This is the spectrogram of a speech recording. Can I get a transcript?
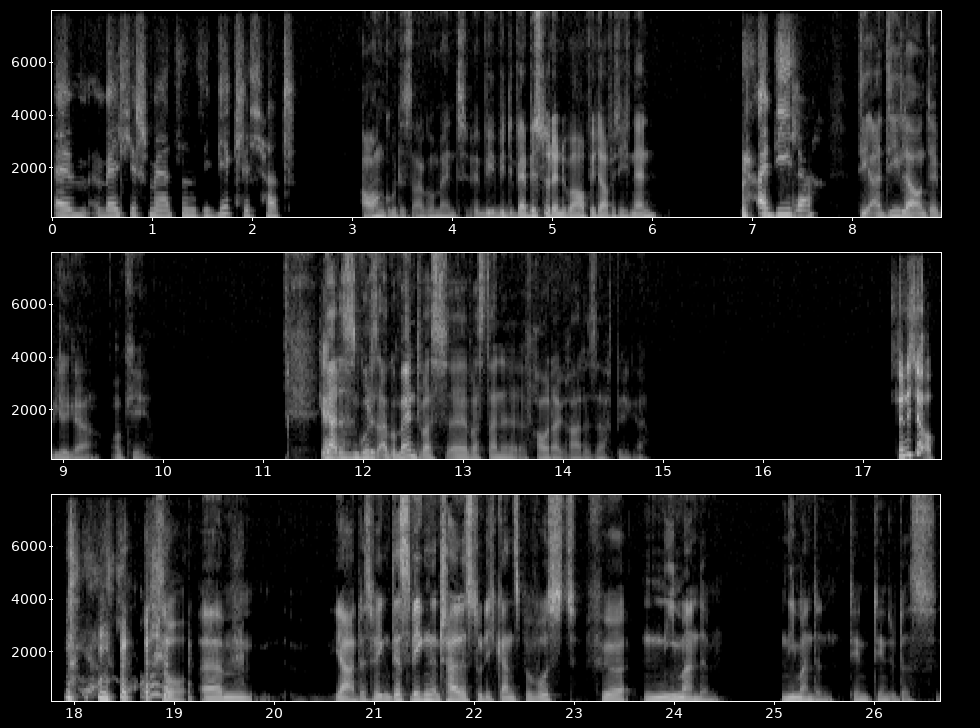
ähm, welche Schmerzen sie wirklich hat. Auch ein gutes Argument. Wie, wie, wer bist du denn überhaupt? Wie darf ich dich nennen? Adila. Die Adila und der Bilga. Okay. Genau. Ja, das ist ein gutes Argument, was, äh, was deine Frau da gerade sagt, Bilga. Finde ich auch. So, ähm, ja, deswegen, deswegen entscheidest du dich ganz bewusst für niemanden. Niemanden, den, den, du das,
